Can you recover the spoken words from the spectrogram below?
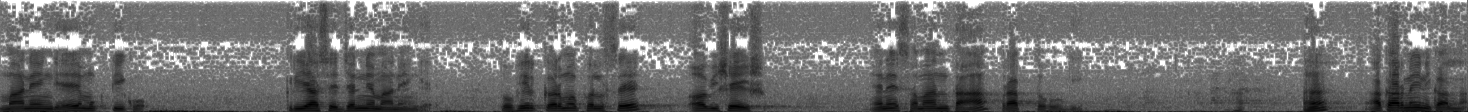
मानेंगे, मुक्ति को, क्रिया से जन्य मानेंगे तो फिर कर्म फल से अविशेष, यानी समानता प्राप्त होगी हाँ? आकार नहीं निकालना।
